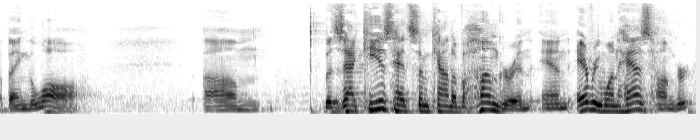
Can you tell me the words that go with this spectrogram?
obeying the law. Um, but Zacchaeus had some kind of a hunger, and, and everyone has hunger.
